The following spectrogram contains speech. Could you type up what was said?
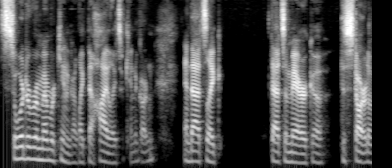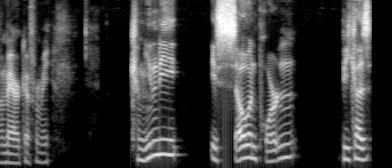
sort of remember kindergarten, like the highlights of kindergarten, and that's like that's America, the start of America for me. Community is so important because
